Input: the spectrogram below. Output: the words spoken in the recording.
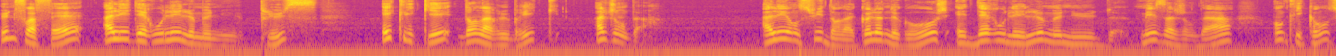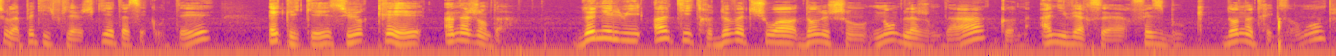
Une fois fait, allez dérouler le menu Plus et cliquez dans la rubrique Agenda. Allez ensuite dans la colonne de gauche et déroulez le menu de Mes agendas en cliquant sur la petite flèche qui est à ses côtés et cliquez sur Créer un agenda. Donnez-lui un titre de votre choix dans le champ nom de l'agenda, comme anniversaire Facebook dans notre exemple,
